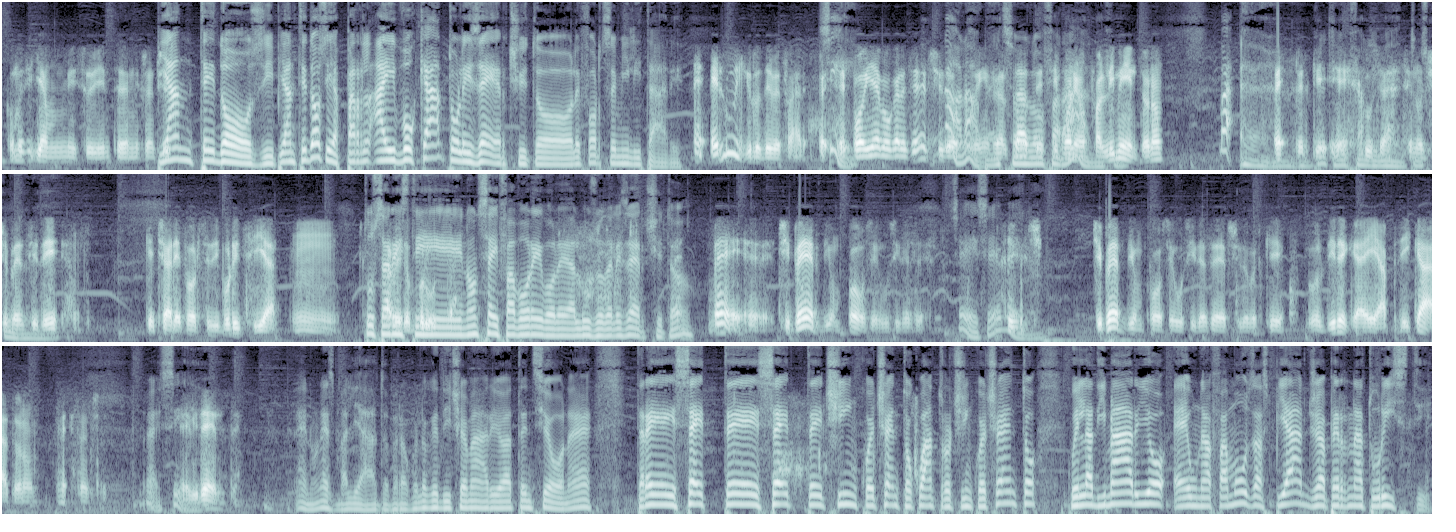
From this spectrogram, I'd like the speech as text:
Come si chiama il ministro degli interni, Francesco? Piantedosi, Piantedosi ha, parla- ha evocato l'esercito, le forze militari. Eh, è lui che lo deve fare. Sì. Se poi evoca l'esercito, No, no, in realtà si farà. pone un fallimento, no? Ma, Eh, perché, perché eh, scusa, se non ci scusa. pensi te, che c'hai le forze di polizia... mm, Tu saresti, non sei favorevole all'uso dell'esercito? Beh, eh, ci perdi un po' se usi l'esercito. Sì, sì, è vero. ci, ci perdi un po' se usi l'esercito perché vuol dire che hai abdicato, no? Eh, Eh, sì. È evidente. Eh, non è sbagliato però quello che dice Mario, attenzione, eh. 377 504 500, quella di Mario è una famosa spiaggia per naturisti.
